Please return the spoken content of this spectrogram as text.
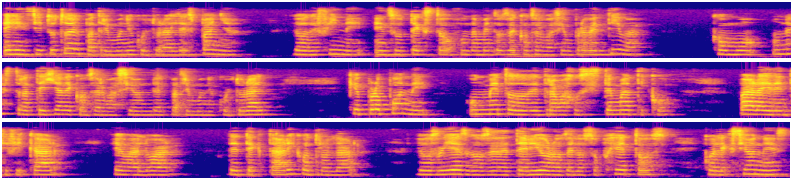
el Instituto del Patrimonio Cultural de España lo define en su texto Fundamentos de Conservación Preventiva como una estrategia de conservación del patrimonio cultural que propone un método de trabajo sistemático para identificar, evaluar, detectar y controlar los riesgos de deterioro de los objetos, colecciones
